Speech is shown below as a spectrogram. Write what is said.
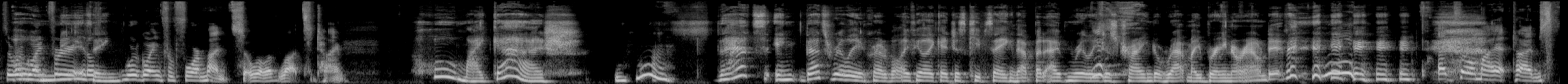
So we're Oh, going for it'll, we're going for four months, so we'll have lots of time. Oh my gosh. Mm-hmm. That's in, that's really incredible. I feel like I just keep saying that, but I'm really just trying to wrap my brain around it. And so am I at times.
